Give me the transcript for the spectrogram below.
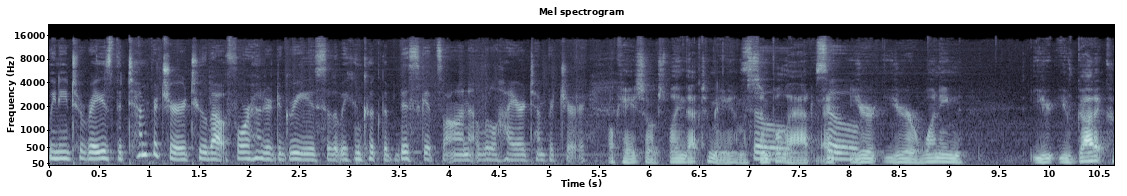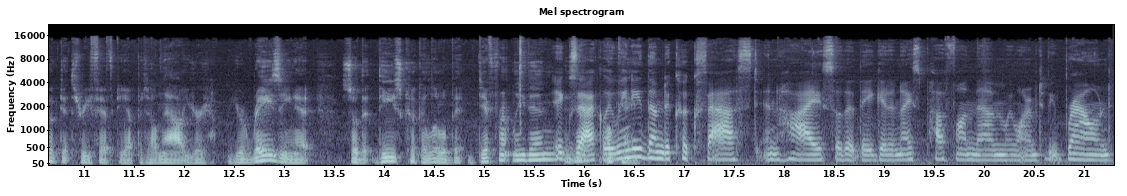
We need to raise the temperature to about 400 degrees so that we can cook the biscuits on a little higher temperature. Okay, so explain that to me. I'm a So- simple lad. So- you're you're wanting you you've got it cooked at 350 up until now. You're you're raising it so that these cook a little bit differently then? Exactly. We need them to cook fast and high so that they get a nice puff on them. We want them to be browned,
